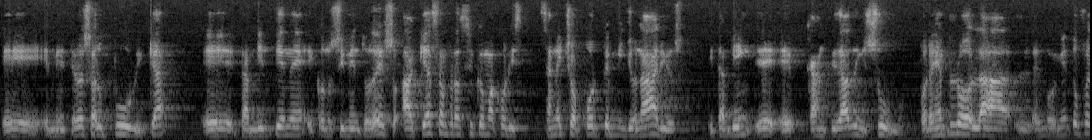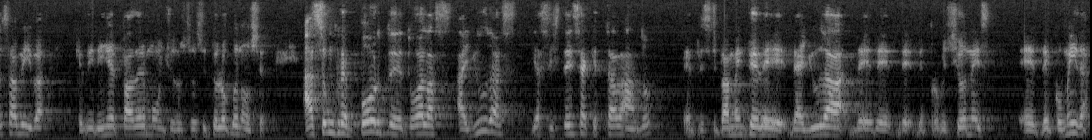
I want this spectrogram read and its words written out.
eh, el Ministerio de Salud Pública eh, también tiene conocimiento de eso. Aquí a San Francisco de Macorís se han hecho aportes millonarios y también eh, cantidad de insumos. Por ejemplo, el movimiento Fuerza Viva, que dirige el padre Moncho, no sé si tú lo conoces, hace un reporte de todas las ayudas y asistencia que está dando, principalmente de, ayuda de, de provisiones eh, de comida.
